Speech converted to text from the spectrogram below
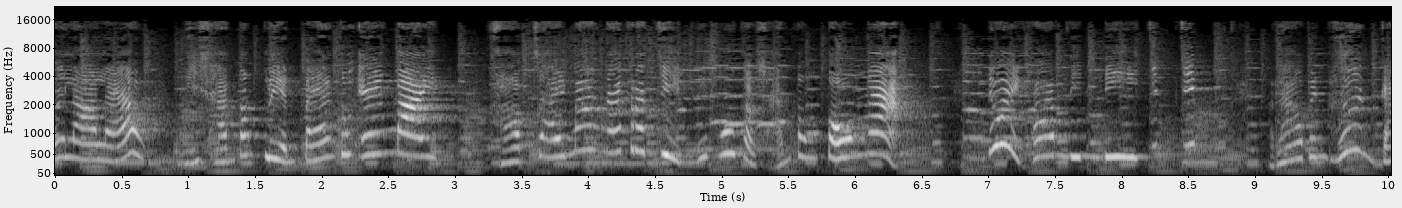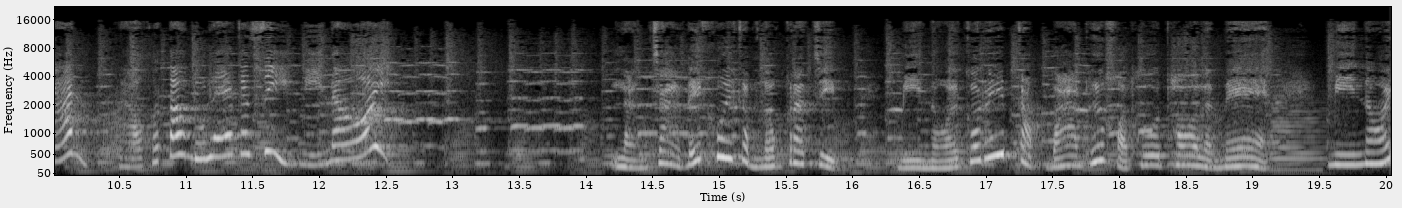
เวลาแล้วที่ฉันต้องเปลี่ยนแปลงตัวเองใหม่ ขอบใจมากนะกระจิบที่พูดกับฉันตรงๆน่ะ ด้วยความดินดีจิ๊บจิ๊บเราเป็นเพื่อนกัน เราก็ต้องดูแลกันสิหมีน้อย หลังจากได้คุยกับนกกระจิบ มีน้อยก็รีบกลับบ้านเพื่อขอโทษพ่อและแม่ มีน้อย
